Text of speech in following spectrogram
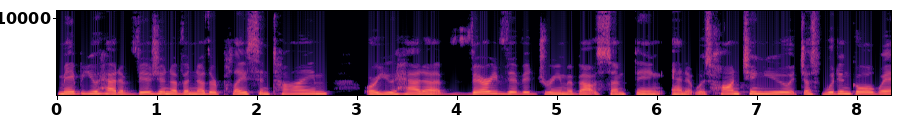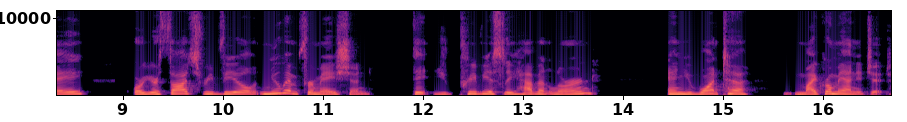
Maybe you had a vision of another place and time, or you had a very vivid dream about something and it was haunting you. It just wouldn't go away or your thoughts reveal new information that you previously haven't learned and you want to micromanage it.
